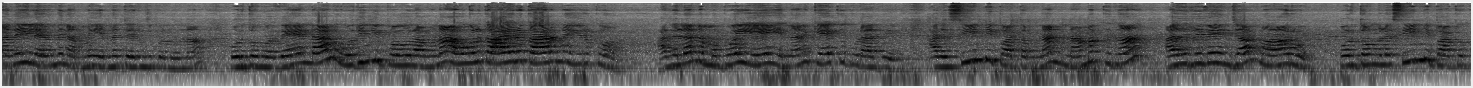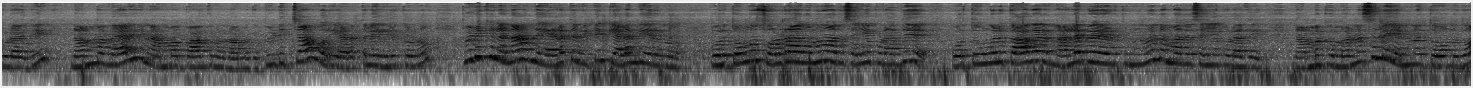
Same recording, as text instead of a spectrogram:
கதையிலேருந்து நம்ம என்ன தெரிஞ்சுக்கணும்னா ஒருத்தவங்க வேண்டான்னு ஒதுங்கி போகிறாங்கன்னா அவங்களுக்கு ஆயிரம் காரணம் இருக்கும். அதெல்லாம் நம்ம போய் ஏன் என்னன்னு கேட்கக்கூடாது. அதை சீண்டி பார்த்தோம்னா நமக்கு தான் அது ரிவெஞ்சாக மாறும். ஒருத்தவங்களை சீண்டி பார்க்கக்கூடாது. நம்ம வேலையை நம்ம பார்க்கணும். நமக்கு பிடிச்சா ஒரு இடத்துல இருக்கணும். பிடிக்கலன்னா அந்த இடத்த விட்டு கிளம்பிடணும். ஒருத்தவங்க சொல்கிறாங்கன்னு அதை செய்யக்கூடாது. ஒருத்தவங்களுக்காக நல்ல பேர் எடுக்கணும்னு நம்ம அதை செய்யக்கூடாது. நமக்கு மனசில் என்ன தோணுதோ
